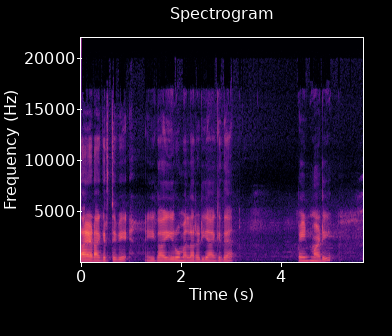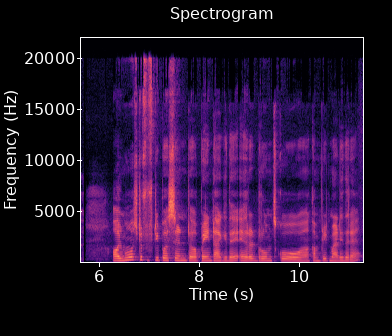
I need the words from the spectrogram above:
ಟಯರ್ಡ್ ಆಗಿರ್ತೀವಿ. ಈಗ ಈ ರೂಮೆಲ್ಲ ರೆಡಿ ಆಗಿದೆ. ಪೇಂಟ್ ಮಾಡಿ. ಆಲ್ಮೋಸ್ಟ್ ಫಿಫ್ಟಿ ಪರ್ಸೆಂಟ್ ಪೇಂಟ್ ಆಗಿದೆ. ಎರಡು ರೂಮ್ಸ್ಗೂ ಕಂಪ್ಲೀಟ್ ಮಾಡಿದ್ದಾರೆ.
